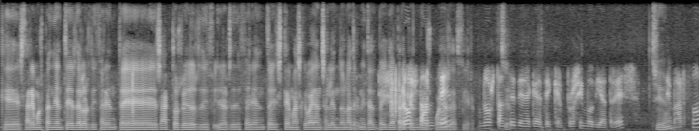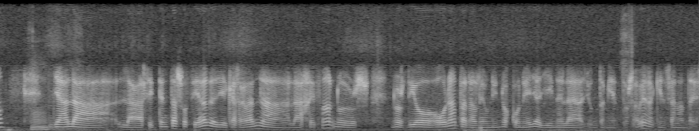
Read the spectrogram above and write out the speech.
que estaremos pendientes de los diferentes actos y los, dif- los diferentes temas que vayan saliendo en la Trinidad Bella para no que nos obstante, puedas decir. no obstante, Sí. tenía que decir que el próximo día 3 Sí. de marzo, Mm. ya la, la asistenta social de Casagrán, la, la jefa, nos, nos dio hora para reunirnos con ella allí en el ayuntamiento, ¿sabes? Aquí en San Andrés.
